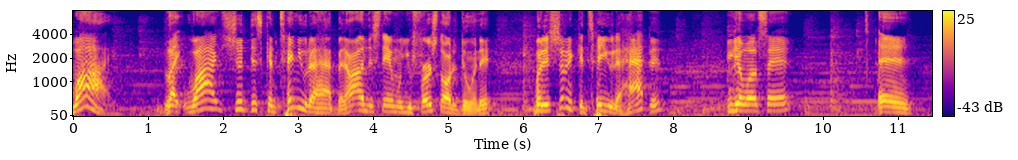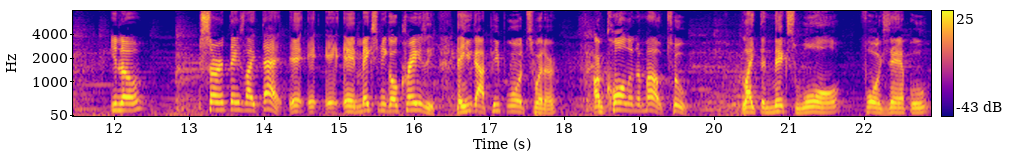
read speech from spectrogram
Why? Like, why should this continue to happen? I understand when you first started doing it, but it shouldn't continue to happen. You get what I'm saying? And, you know, certain things like that. It, it, it, it makes me go crazy. Then you got people on Twitter I'm calling them out too. Like the Knicks wall, for example.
